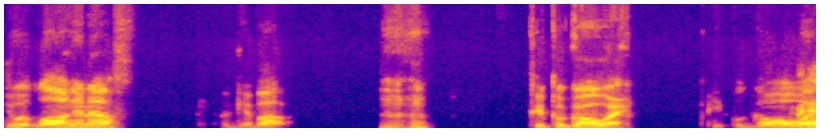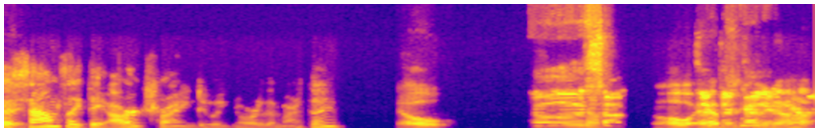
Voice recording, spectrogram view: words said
Do it long enough, they'll give up. Mm-hmm. People go away. People go But away. it sounds like they are trying to ignore them, aren't they? no, no, No. sounds oh, absolutely kinda not.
